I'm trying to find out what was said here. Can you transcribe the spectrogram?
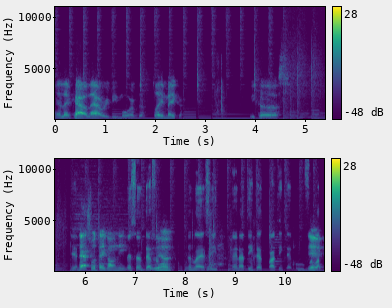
and let Kyle Lowry be more of the playmaker. Because yeah. that's what they're gonna need. Listen, that's what last season, and I think that's why I think that move. Yeah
